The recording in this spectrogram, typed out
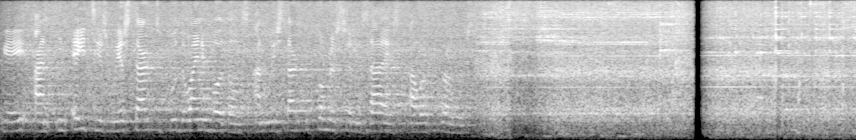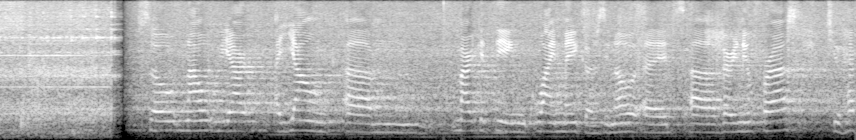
Okay, and in 80s we start to put the wine in bottles and we start to commercialize our products. So now we are a young um, marketing winemakers, you know, it's uh, very new for us to have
